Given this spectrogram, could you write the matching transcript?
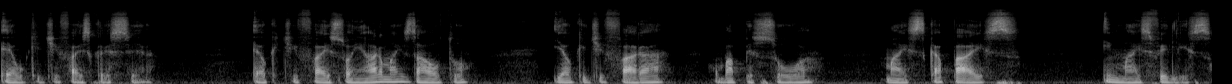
é o que te faz crescer, é o que te faz sonhar mais alto e é o que te fará uma pessoa mais capaz e mais feliz.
